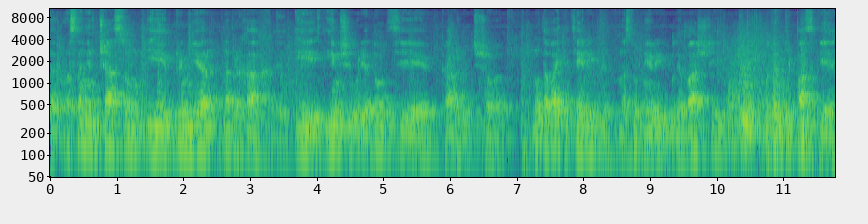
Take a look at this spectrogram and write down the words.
Е, Останнім часом і прем'єр на верхах, і інші урядовці кажуть, що ну давайте цей рік, наступний рік буде важчий, будемо ті паски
